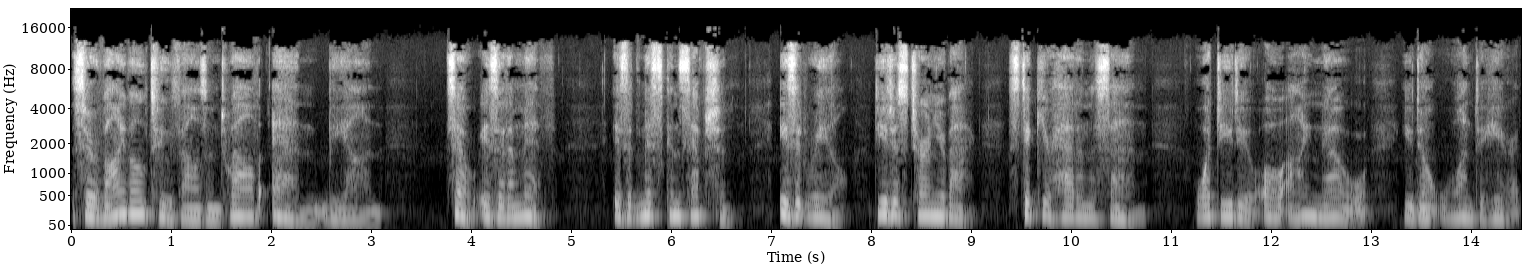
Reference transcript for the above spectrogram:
Survival 2012 and beyond. So, is it a myth? Is it misconception? Is it real? Do you just turn your back? Stick your head in the sand. What do you do? Oh, I know you don't want to hear it,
